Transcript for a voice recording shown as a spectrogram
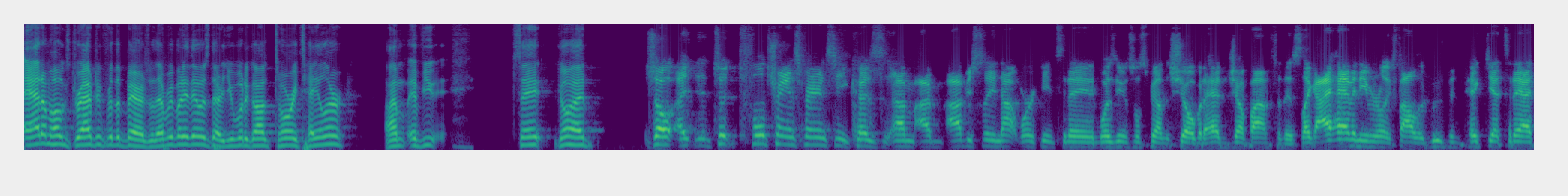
Adam Hoge's drafting for the Bears with everybody that was there. You would have gone Tory Taylor. I'm um, if you say, it, go ahead. So, uh, to full transparency, because um, I'm obviously not working today. It wasn't even supposed to be on the show, but I had to jump on for this. Like, I haven't even really followed who's been picked yet today. I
